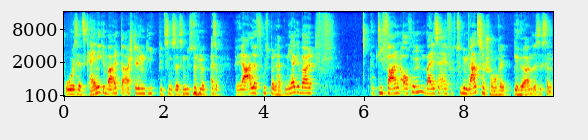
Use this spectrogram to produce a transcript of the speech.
wo es jetzt keine Gewaltdarstellung gibt, beziehungsweise müssen wir, also realer Fußball hat mehr Gewalt, die fallen auch um, weil sie einfach zu dem ganzen Genre gehören. Das ist dann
